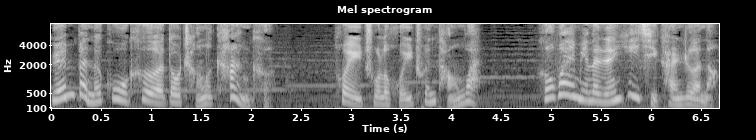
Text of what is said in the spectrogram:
原本的顾客都成了看客，退出了回春堂外，和外面的人一起看热闹。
